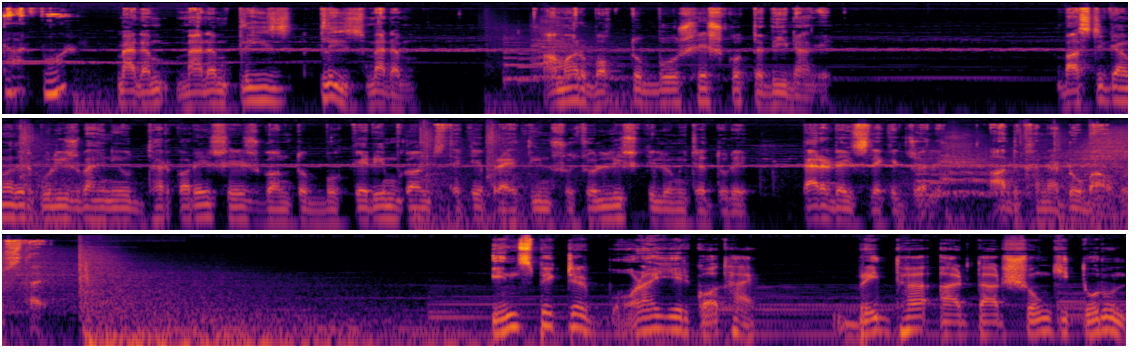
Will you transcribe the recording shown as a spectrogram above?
তারপর? Madam madam please please madam আমার বক্তব্য শেষ করতে দিন আগে। বাসটিকে আমাদের পুলিশ বাহিনী উদ্ধার করে। শেষ গন্তব্য কেরিমগঞ্জ থেকে প্রায় তিনশো চল্লিশ কিলোমিটার দূরে প্যারাডাইস লেকের জলে, আধখানা ডোবা অবস্থায়। ইন্সপেক্টর বড়াইয়ের কথায় বৃদ্ধা আর তার সঙ্গী তরুণ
